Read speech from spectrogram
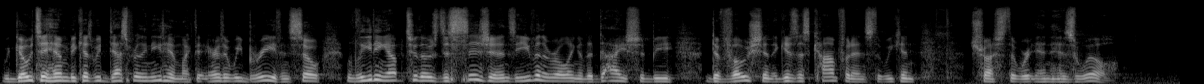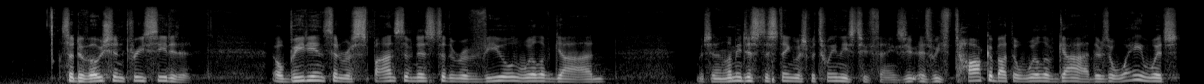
We go to Him because we desperately need Him, like the air that we breathe. And so, leading up to those decisions, even the rolling of the dice, should be devotion that gives us confidence that we can trust that we're in His will. So, devotion preceded it. Obedience and responsiveness to the revealed will of God Which, and let me just distinguish between these two things. As we talk about the will of God, there's a way in which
